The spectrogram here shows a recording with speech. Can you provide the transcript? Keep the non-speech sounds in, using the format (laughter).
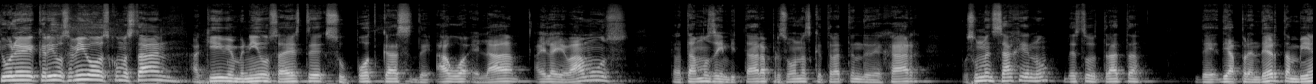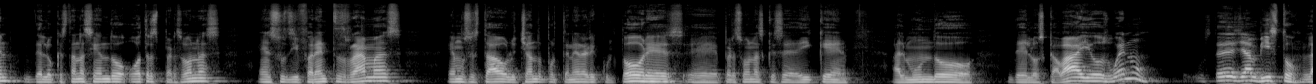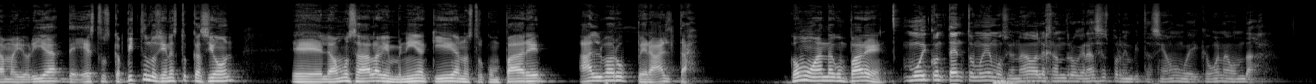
¿Qué queridos amigos? ¿Cómo están? Aquí bienvenidos a este su podcast de agua helada. Ahí la llevamos. Tratamos de invitar a personas que traten de dejar pues un mensaje, ¿no? De esto se trata, de, aprender también de lo que están haciendo otras personas en sus diferentes ramas. Hemos estado luchando por tener agricultores, eh, personas que se dediquen al mundo de los caballos. Bueno, ustedes ya han visto la mayoría de estos capítulos y en esta ocasión eh, le vamos a dar la bienvenida aquí a nuestro compadre Álvaro Peralta. ¿Cómo anda, compadre? Muy contento, muy emocionado, Alejandro. Gracias por la invitación, güey. Qué buena onda.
